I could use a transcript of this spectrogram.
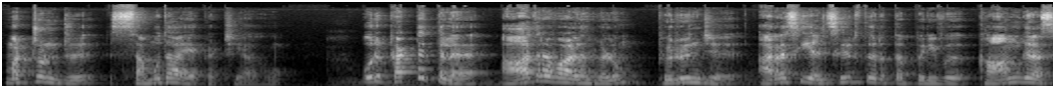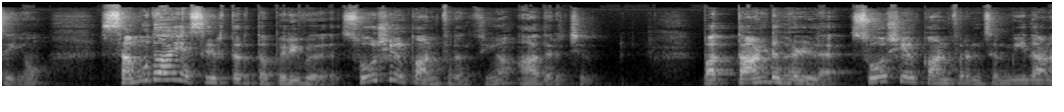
மற்றொன்று சமுதாய கட்சியாகவும். ஒரு கட்டத்தில் ஆதரவாளர்களும் பிரிஞ்சு அரசியல் சீர்திருத்த பிரிவு காங்கிரஸையும் சமுதாய சீர்திருத்த பிரிவு சோஷியல் கான்ஃபரன்ஸையும் ஆதரிச்சுது. பத்தாண்டுகளில் சோஷியல் கான்ஃபரன்ஸின் மீதான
